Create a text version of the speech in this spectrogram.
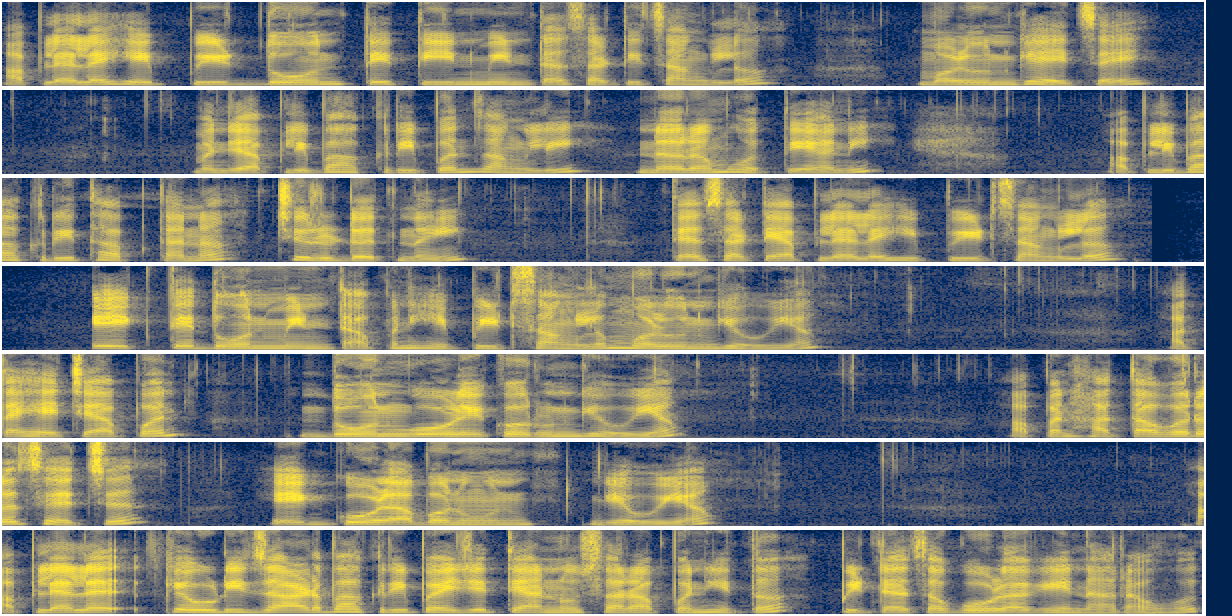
आपल्याला हे पीठ दोन ते तीन मिनटासाठी चांगलं मळून घ्यायचं आहे म्हणजे आपली भाकरी पण चांगली नरम होते आणि आपली भाकरी थापताना चिरडत नाही. त्यासाठी आपल्याला हे पीठ चांगलं एक ते दोन मिनटं आपण हे पीठ चांगलं मळून घेऊया. आता ह्याचे आपण दोन गोळे करून घेऊया. आपण हातावरच ह्याचं एक गोळा बनवून घेऊया. आपल्याला केवढी जाड भाकरी पाहिजे त्यानुसार आपण इथं पिठाचा गोळा घेणार आहोत.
